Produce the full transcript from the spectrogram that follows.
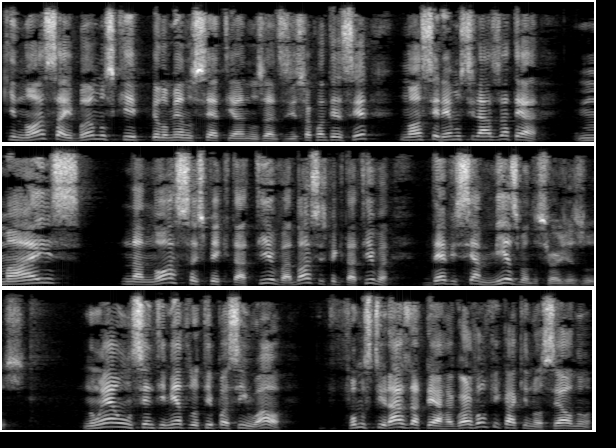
que nós saibamos que, pelo menos sete anos antes disso acontecer, nós seremos tirados da terra. Mas, na nossa expectativa, a nossa expectativa deve ser a mesma do Senhor Jesus. Não é um sentimento do tipo assim, uau, fomos tirados da terra, agora vamos ficar aqui no céu no,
